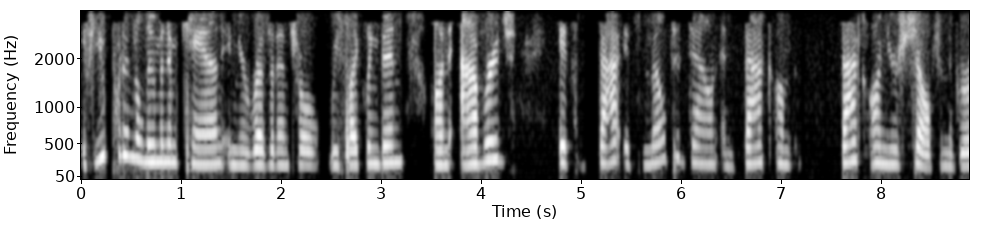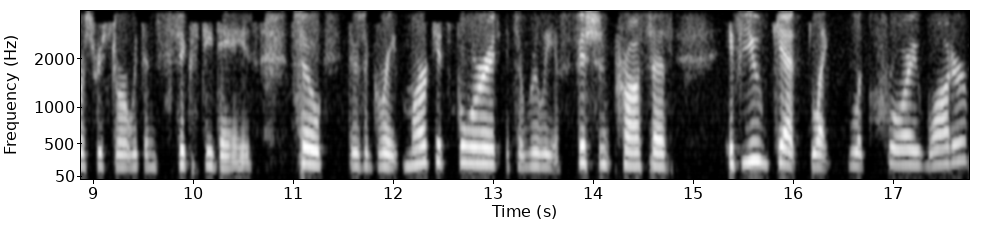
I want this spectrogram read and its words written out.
If you put an aluminum can in your residential recycling bin, on average, it's back, it's melted down and back on back on your shelf in the grocery store within 60 days. So there's a great market for it. It's a really efficient process. If you get like LaCroix water,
